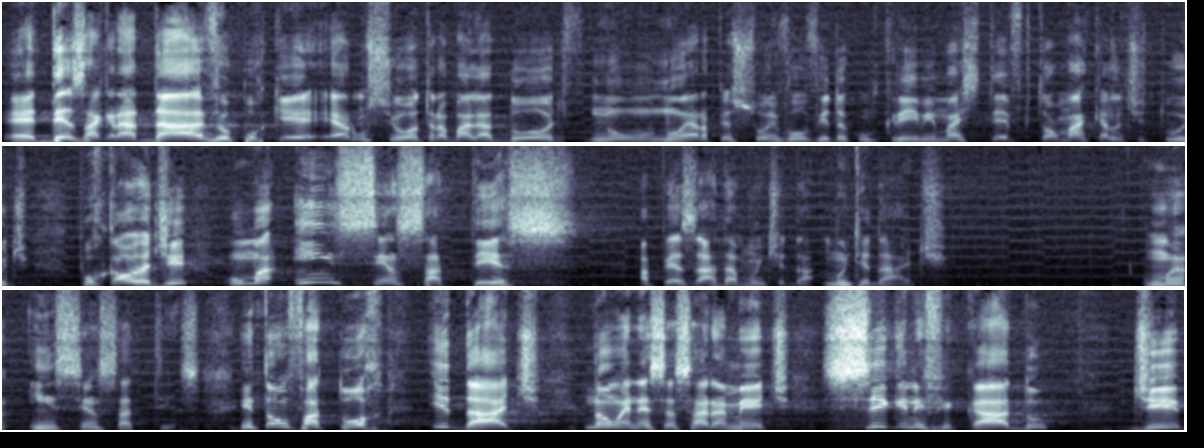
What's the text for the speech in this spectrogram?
é, desagradável, porque era um senhor trabalhador, não, não era pessoa envolvida com crime, mas teve que tomar aquela atitude, por causa de uma insensatez, apesar da muita idade uma insensatez. Então, o fator idade não é necessariamente significado de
